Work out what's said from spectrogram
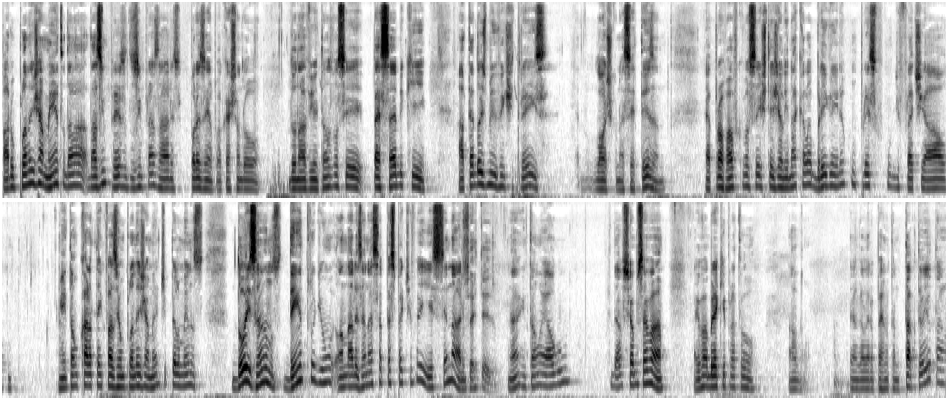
para o planejamento da, das empresas, dos empresários. Por exemplo, a questão do, do navio. Então, você percebe que até 2023, lógico, não é certeza, é provável que você esteja ali naquela briga ainda com preço de frete alto. Então, o cara tem que fazer um planejamento de pelo menos dois anos dentro de um... analisando essa perspectiva aí, esse cenário. Com certeza. Né? Então, é algo que deve se observar. Aí eu vou abrir aqui para tu... Tem a galera perguntando, tá com teu ou tá?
